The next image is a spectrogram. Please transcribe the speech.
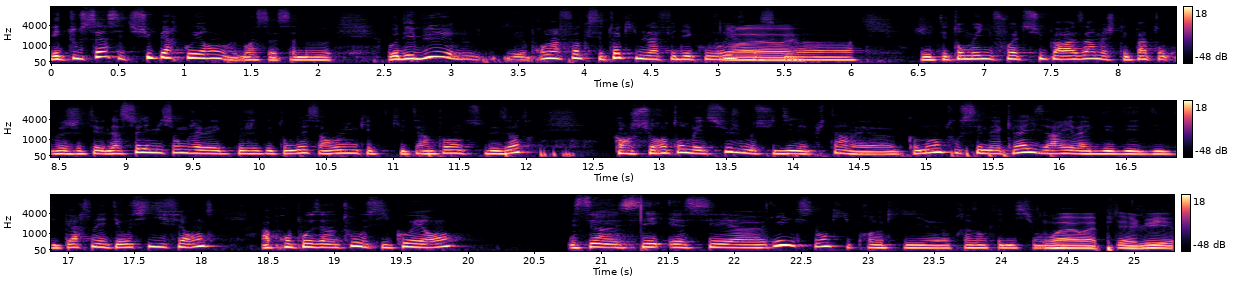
Et tout ça, c'est super cohérent. Moi, ça, ça me. Au début, la première fois que c'est toi qui me l'as fait découvrir, Ouais, parce ouais. que j'étais tombé une fois dessus par hasard, mais j'étais pas la seule émission que j'avais que j'étais tombé, c'est vraiment une qui, qui était un peu en dessous des autres. Quand je suis retombé dessus, je me suis dit, mais putain, mais euh, comment tous ces mecs-là, ils arrivent avec des, des, des, des personnalités aussi différentes à proposer un tout aussi cohérent? C'est euh, Inks, non, qui, qui euh, présente l'émission. Ouais, ouais, putain, lui,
